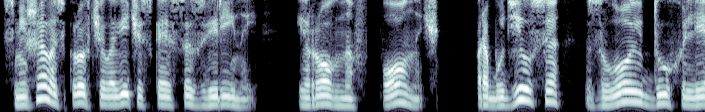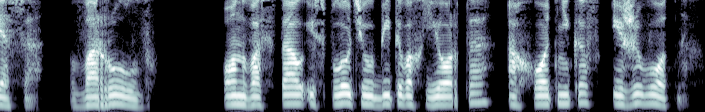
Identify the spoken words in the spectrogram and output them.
Смешалась кровь человеческая со звериной — и ровно в полночь пробудился злой дух леса, Варулв. Он восстал из плоти убитого Хьорта, охотников и животных.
